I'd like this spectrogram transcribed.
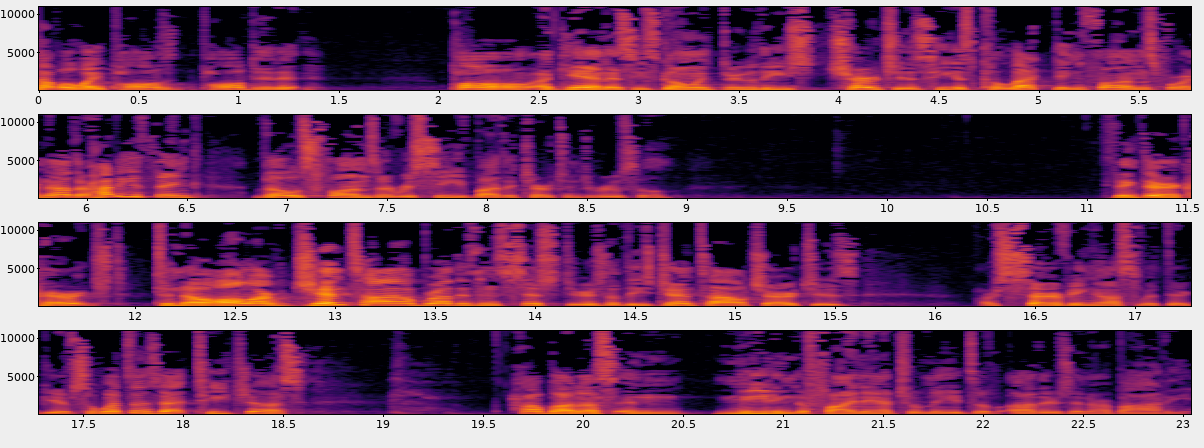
Couple of ways Paul, Paul did it. Paul, again, as he's going through these churches, he is collecting funds for another. How do you think those funds are received by the church in Jerusalem? You think they're encouraged to know all our Gentile brothers and sisters of these Gentile churches are serving us with their gifts. So what does that teach us? How about us in meeting the financial needs of others in our body?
